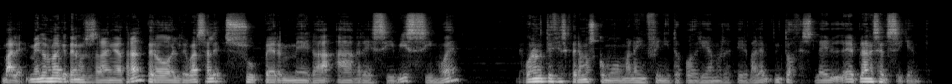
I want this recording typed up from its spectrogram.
Vale, menos mal que tenemos esa araña Thran, pero el rival sale súper mega agresivísimo, ¿eh? La buena noticia es que tenemos como mana infinito, podríamos decir, ¿vale? Entonces, el plan es el siguiente.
